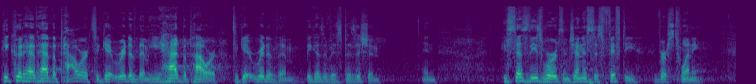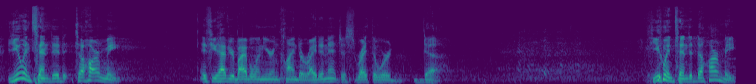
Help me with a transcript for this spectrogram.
he could have had the power to get rid of them. He had the power to get rid of them because of his position. And he says these words in Genesis 50, verse 20. You intended to harm me. If you have your Bible and you're inclined to write in it, just write the word duh. You intended to harm me.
